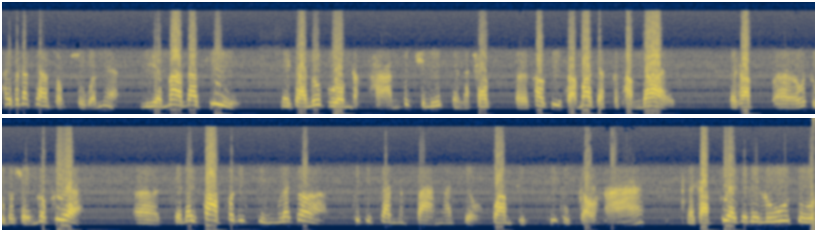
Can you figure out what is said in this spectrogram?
ให้พนักงานสอบสวนเนี่ยมีอำนาจหน้าที่ในการรวบรวมหลักฐานทุกชนิดเนี่ยนะครับเอ่อเท่าที่สามารถจะกระทำได้นะครับวัตถุประสงค์ก็เพื่อเอ่อจะได้ทราบข้อเท็จจริง และก็พฤติกรรมต่างๆเกี่ยวกับความผิดที่ถูกกล่าวหานะครับ เพื่อจะได้รู้ตัว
